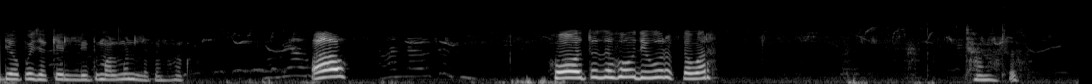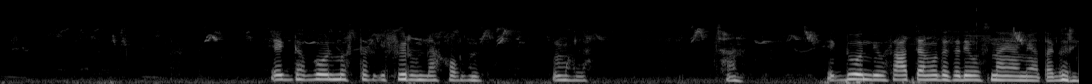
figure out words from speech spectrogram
देवपूजा केलेली. तुम्हाला म्हणलं का नाही? हो हो तुझं होऊ दे उरकतं वर. छान असं एकदा गोल मस्तपैकी फिरून दाखव म्हणलं तुम्हाला. छान. एक दोन दिवस आजच्या उद्याचा दिवस नाही आम्ही आता घरी.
